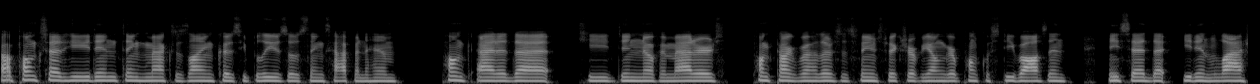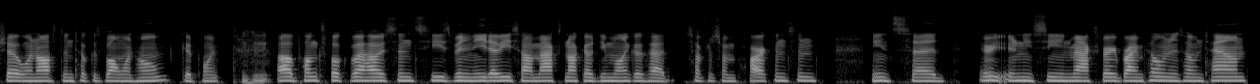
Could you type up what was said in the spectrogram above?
Uh, Punk said he didn't think Max is lying because he believes those things happen to him. Punk added that he didn't know if it matters. Punk talked about how there's this famous picture of younger Punk with Steve Austin. And he said that he didn't lash out when Austin took his ball and went home. Good point. hmm Uh, Punk spoke about how since he's been in EW, he saw Max knock out Dean Malenko, who had suffers from Parkinson's. He said, and he's seen Max bury Brian Pill in his hometown.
